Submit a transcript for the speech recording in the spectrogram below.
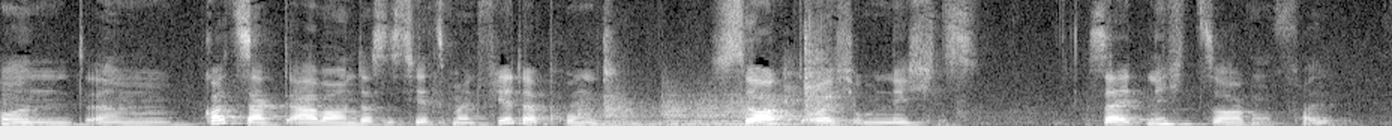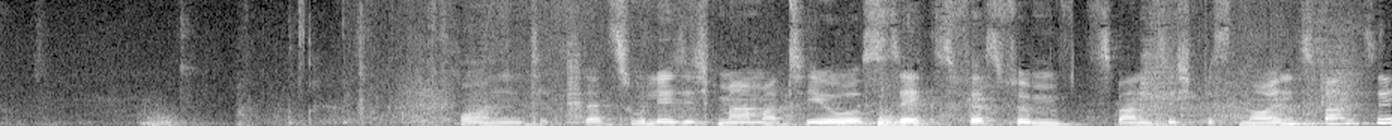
Und ähm, Gott sagt aber, und das ist jetzt mein vierter Punkt, sorgt euch um nichts. Seid nicht sorgenvoll. Und dazu lese ich mal Matthäus 6, Vers 25 bis 29.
